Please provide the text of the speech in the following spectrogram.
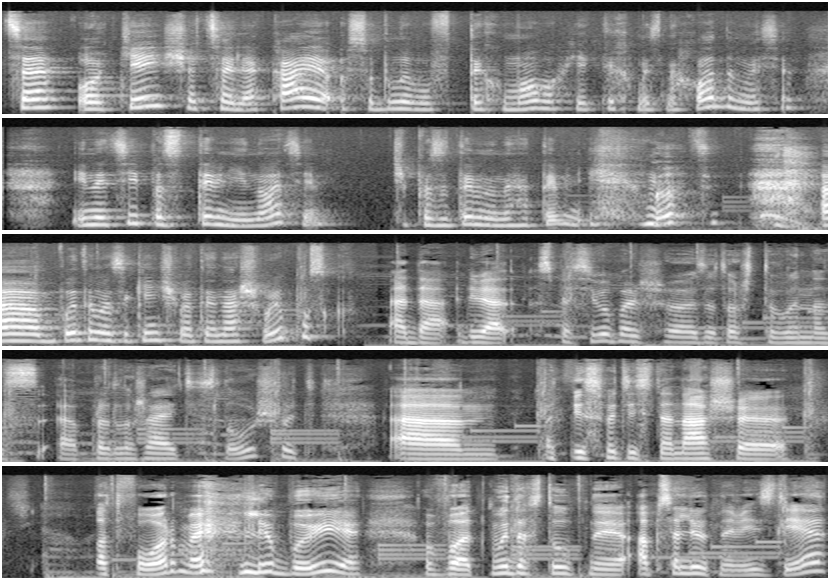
це окей, що це лякає, особливо в тих умовах, в яких ми знаходимося. І на цій позитивній ноті. Чи позитивно-негативній ноте будем заканчивать наш выпуск. А, да, ребят, спасибо большое за то, что вы нас э, продолжаете слушать. Подписывайтесь на наши платформы, любые. Вот, мы доступны абсолютно везде.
